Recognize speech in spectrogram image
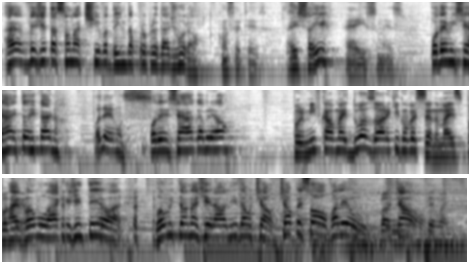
a vegetação nativa dentro da propriedade rural. Com certeza. É isso aí? É isso mesmo. Podemos encerrar então, Ricardo? Podemos. Podemos encerrar, Gabriel? Por mim, ficava mais duas horas aqui conversando, mas podemos. Mas vamos lá que a gente tem hora. vamos então na geral ali dar um tchau. Tchau, pessoal. Valeu. Valeu tchau. Até mais.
